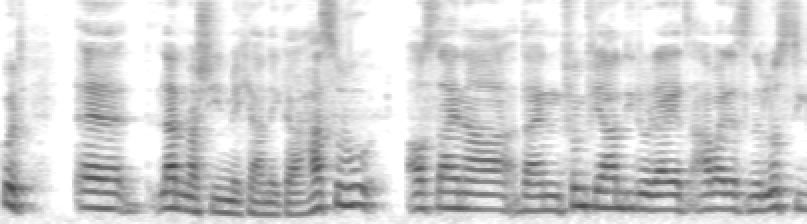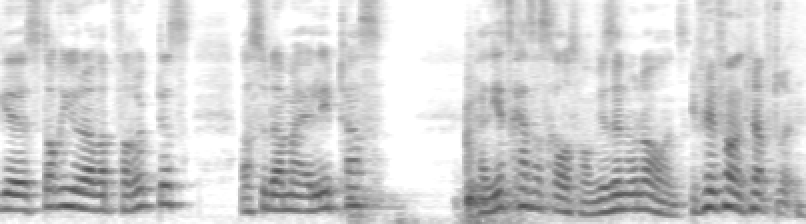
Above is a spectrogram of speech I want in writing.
Gut, äh, Landmaschinenmechaniker. Hast du aus deiner, deinen fünf Jahren, die du da jetzt arbeitest, eine lustige Story oder was Verrücktes, was du da mal erlebt hast? Also jetzt kannst du das raushauen. Wir sind unter uns. Ich will vorne einen Knopf drücken.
